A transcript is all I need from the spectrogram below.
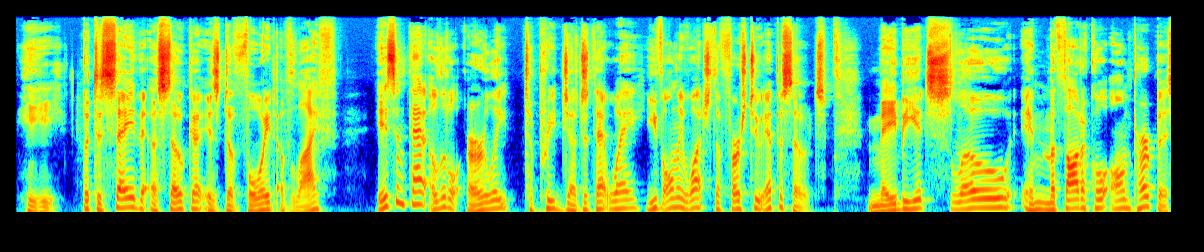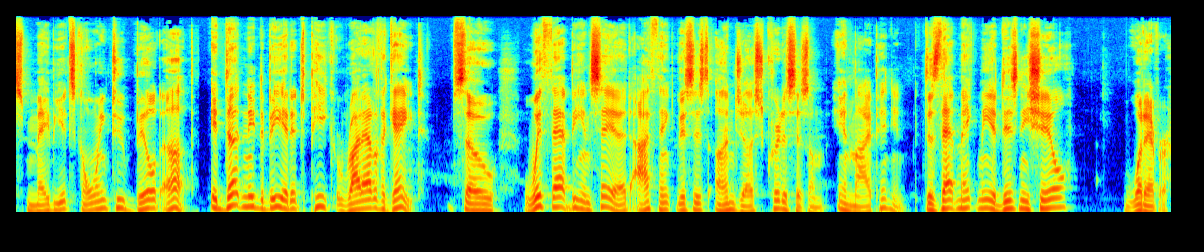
Hee. But to say that Ahsoka is devoid of life, isn't that a little early to prejudge it that way? You've only watched the first two episodes. Maybe it's slow and methodical on purpose. Maybe it's going to build up. It doesn't need to be at its peak right out of the gate. So, with that being said, I think this is unjust criticism, in my opinion. Does that make me a Disney shill? Whatever.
